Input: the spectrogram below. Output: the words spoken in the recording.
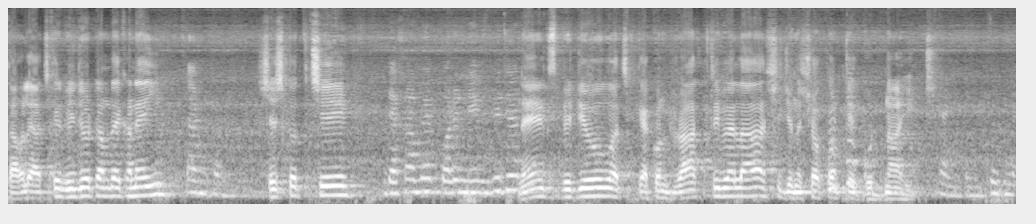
তাহলে আজকের ভিডিওটা আমরা এখানেই শেষ করছি। দেখা হবে পরে নেক্সট ভিডিও নেক্সট ভিডিও আজকে এখন রাত্রিবেলা সেজন্য সকলকে গুড নাইট একদম গুড নাইট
